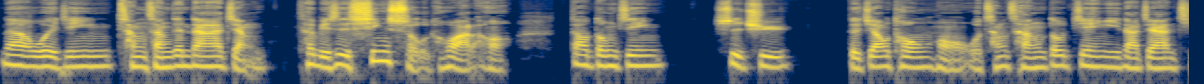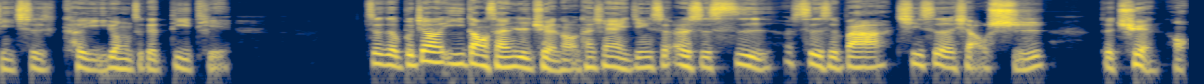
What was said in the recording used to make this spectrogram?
那我已经常常跟大家讲，特别是新手的话了哈，到东京市区的交通哈，我常常都建议大家其实可以用这个地铁。这个不叫一到三日券哦，它现在已经是二十四、四十八、七十二小时的券哦。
